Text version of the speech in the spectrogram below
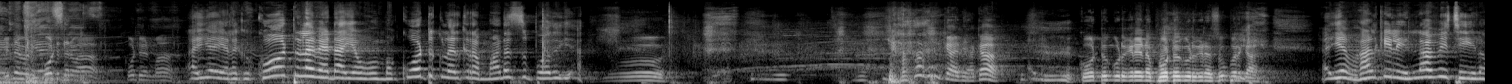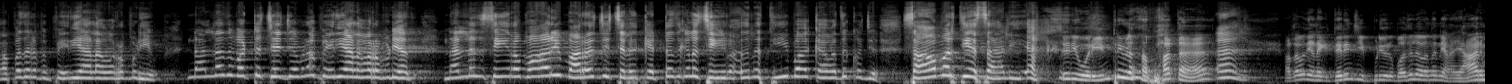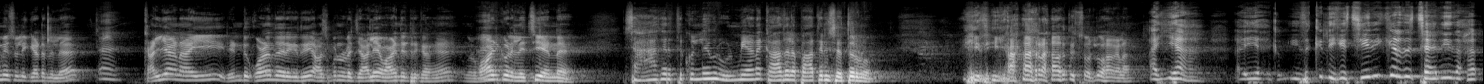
என்ன வேணும்? கோட்டு தரவா? கோட்டு வேணுமா? ஐயா எனக்கு கோட்டெல்லாம் வேண்டாம் ஐயா. உன் கோட்டுக்குள்ளே இருக்கிற மனசு போதும் ஐயா. ஓ. யாருக்கா நீ அக்கா? கோட்டும் கொடுக்குறேன் நான் போட்டும் கொடுக்குறேன். சூப்பர்க்கா ஐயா வாழ்க்கையில் எல்லாமே செய்யணும். அப்போ தான் நம்ம பெரிய ஆளாக வர முடியும். நல்லது மட்டும் செஞ்சோம்னா பெரிய ஆளாக வர முடியாது. நல்லது செய்கிற மாதிரி மறைஞ்சு சில கெட்டதுகளை செய்யணும். அதில் தீபாக்கா வந்து கொஞ்சம் சாமர்த்தியசாலியா சரி ஒரு இன்டர்வியூல நான் பார்த்தேன். அதாவது எனக்கு தெரிஞ்சு இப்படி ஒரு பதிலை வந்து நான் யாருமே சொல்லி கேட்டதில்ல. கல்யாணம் ஆகி ரெண்டு குழந்தை இருக்குது. ஹஸ்பண்டோட ஜாலியாக வாழ்ந்துட்டு இருக்காங்க. உங்களோட வாழ்க்கையோட லட்சியம் என்ன? சாகரத்துக்குள்ளே ஒரு உண்மையான காதலை பார்த்துட்டு செத்துடணும். இது யாராவது சொல்லுவாங்களா? ஐயா ஐயா இதுக்கு நீங்கள் சிரிக்கிறது சரிதான்.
